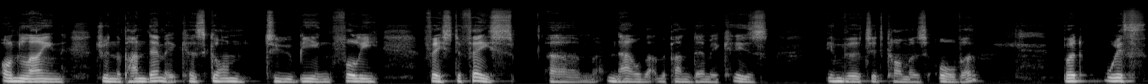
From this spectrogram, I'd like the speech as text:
online during the pandemic, has gone to being fully face to face face now that the pandemic is inverted commas over. But with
